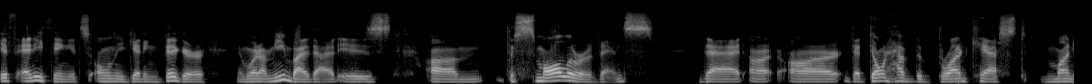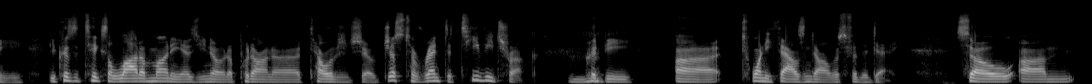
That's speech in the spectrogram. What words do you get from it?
If anything, it's only getting bigger. And what I mean by that is um, the smaller events that are are that don't have the broadcast money because it takes a lot of money as you know to put on a television show just to rent a tv truck mm-hmm. could be uh $20000 for the day so um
